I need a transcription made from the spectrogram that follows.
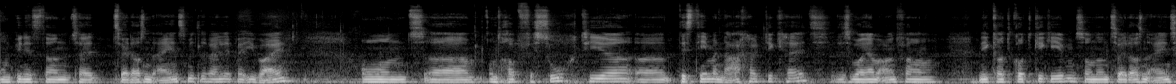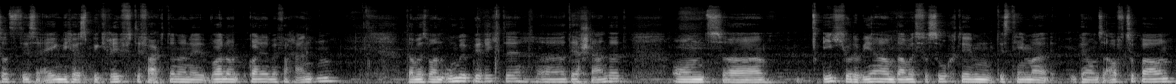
und bin jetzt dann seit 2001 mittlerweile bei EY und, und habe versucht hier das Thema Nachhaltigkeit, das war ja am Anfang nicht gerade Gott gegeben, sondern 2001 hat es das eigentlich als Begriff de facto noch nicht, war noch gar nicht mehr vorhanden. Damals waren Umweltberichte äh, der Standard und äh, ich oder wir haben damals versucht, eben das Thema bei uns aufzubauen.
